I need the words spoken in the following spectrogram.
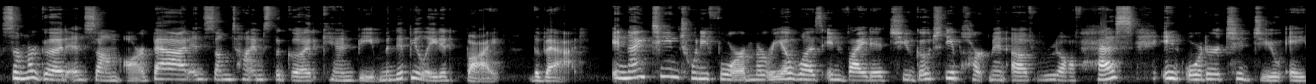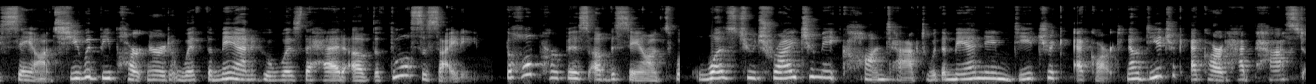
Some are good and some are bad, and sometimes the good can be manipulated by the bad. In 1924, Maria was invited to go to the apartment of Rudolf Hess in order to do a seance. She would be partnered with the man who was the head of the Thule Society. The whole purpose of the seance was to try to make contact with a man named Dietrich Eckart. Now, Dietrich Eckart had passed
